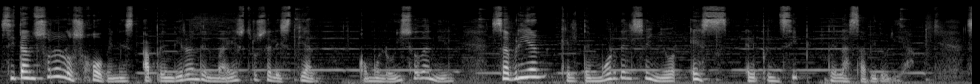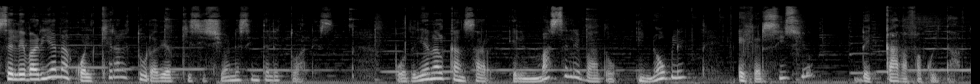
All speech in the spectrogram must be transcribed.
Si tan solo los jóvenes aprendieran del Maestro Celestial, como lo hizo Daniel, sabrían que el temor del Señor es el principio de la sabiduría. Se elevarían a cualquier altura de adquisiciones intelectuales. Podrían alcanzar el más elevado y noble ejercicio de cada facultad.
